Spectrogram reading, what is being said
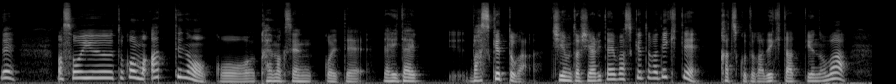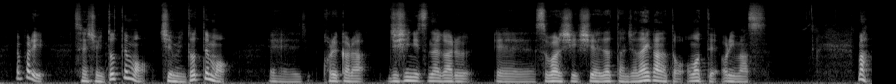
で、まあ、そういうところもあっての、こう、開幕戦超えてやりたいバスケットが、チームとしてやりたいバスケットができて、勝つことができたっていうのは、やっぱり選手にとっても、チームにとっても、えー、これから自信につながる、えー、素晴らしい試合だったんじゃないかなと思っております。まあ、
